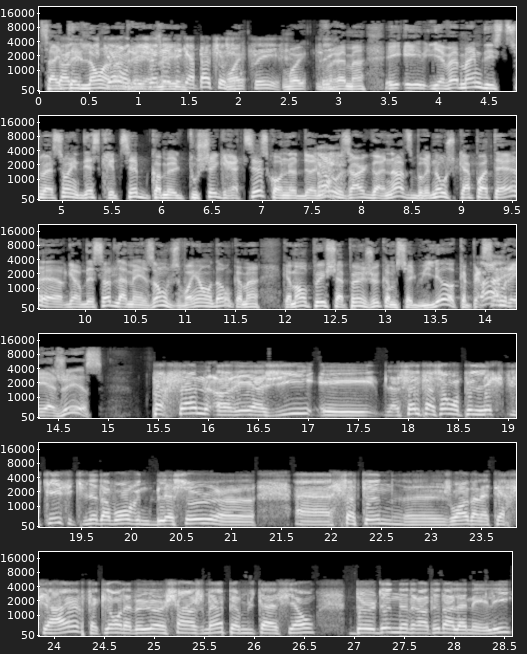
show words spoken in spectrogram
Ça a dans été long avant on de n'a jamais réagir. été capable de se Oui, sortir. Oui, vraiment. Et il y avait même des situations indescriptibles comme le toucher gratis qu'on a donné Ah. aux Argonauts. Bruno, je capotais, euh, regardez ça de la maison. Je dis, voyons donc comment comment on peut échapper à un jeu comme celui-là, que personne Ouais. réagisse. Personne a réagi et la seule façon qu'on peut l'expliquer, c'est qu'il venait d'avoir une blessure euh, à Sutton, un joueur dans la tertiaire. Fait que là, on avait eu un changement, permutation. Durden venait de rentrer dans la mêlée.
